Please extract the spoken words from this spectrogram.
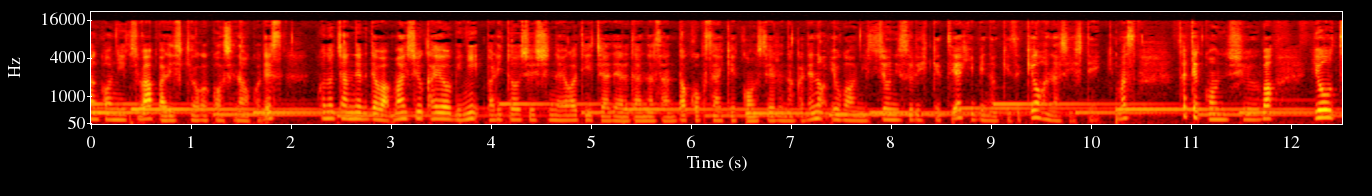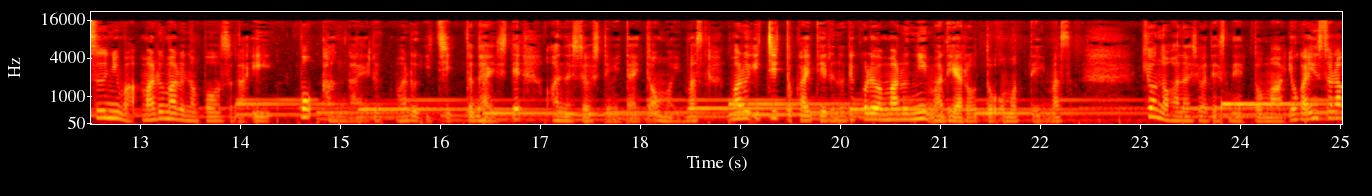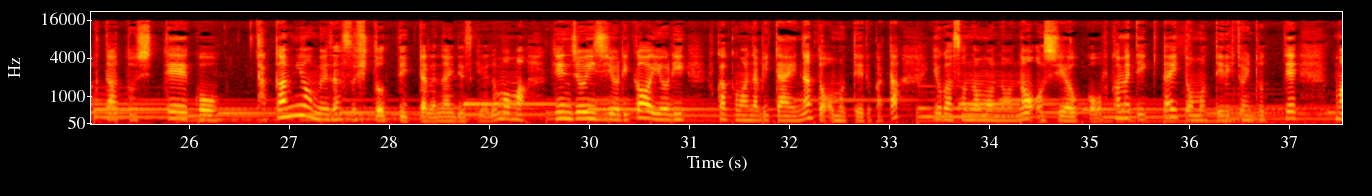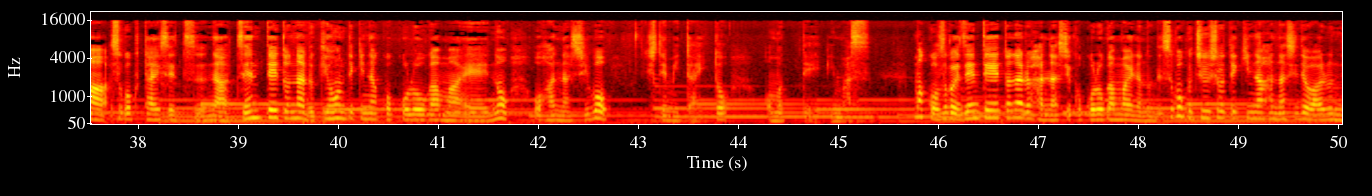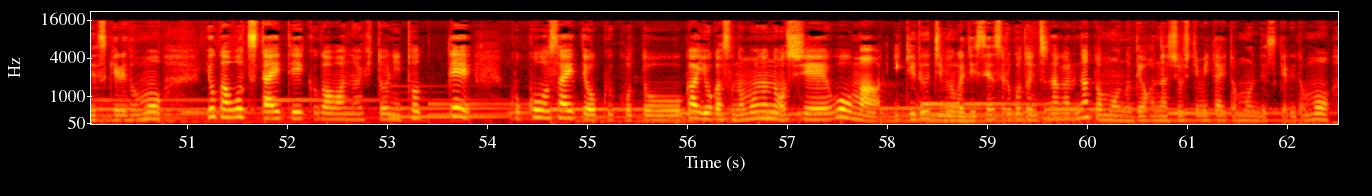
さんこんにちは。バリ式ヨガ講師直子です。このチャンネルでは毎週火曜日にバリ島出身のヨガティーチャーである旦那さんと国際結婚している中でのヨガを日常にする秘訣や日々の気づきをお話ししていきます。さて今週は腰痛には〇〇のポーズがいいを考える丸1と題してお話をしてみたいと思います。丸1と書いているのでこれは丸2までやろうと思っています。今日のお話はですね、えっとまあ、ヨガインストラクターとしてこう高みを目指す人って言ったらないですけれども、まあ、現状維持よりかはより深く学びたいなと思っている方ヨガそのものの教えをこう深めていきたいと思っている人にとって、まあ、すごく大切な前提となる基本的な心構えのお話をしてみたいと思っています。まあ、こうすごい前提となる話心構えなのですごく抽象的な話ではあるんですけれどもヨガを伝えていく側の人にとってここを押さえておくことがヨガそのものの教えを、まあ、生きる自分が実践することにつながるなと思うのでお話をしてみたいと思うんですけれども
